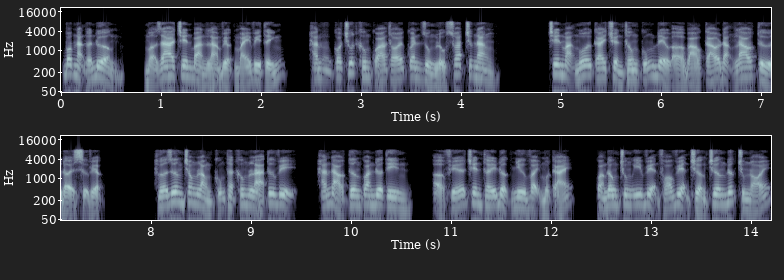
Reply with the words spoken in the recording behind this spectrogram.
bóp nặn ấn đường, mở ra trên bàn làm việc máy vi tính, hắn có chút không quá thói quen dùng lục soát chức năng. Trên mạng mỗi cái truyền thông cũng đều ở báo cáo đặng lao từ đời sự việc. Hứa dương trong lòng cũng thật không là tư vị hắn đảo tương quan đưa tin, ở phía trên thấy được như vậy một cái, quảng đông trung y viện phó viện trưởng trương đức chúng nói,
